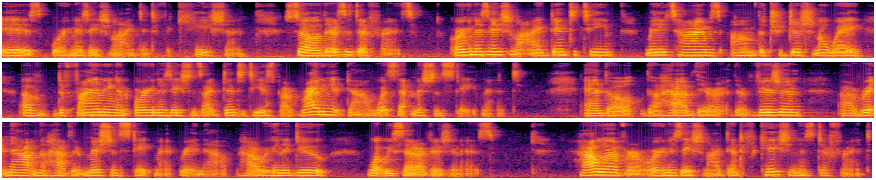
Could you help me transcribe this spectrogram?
is organizational identification. So there's a difference. Organizational identity, many times um, the traditional way of defining an organization's identity is by writing it down. What's that mission statement? And they'll, they'll have their, their vision, uh, written out and they'll have their mission statement written out. How are we going to do what we said our vision is? However, organizational identification is different.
